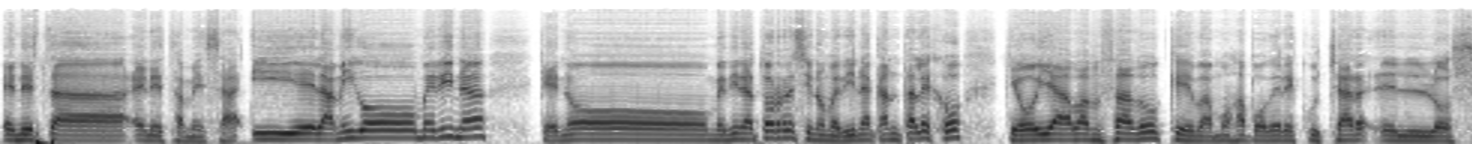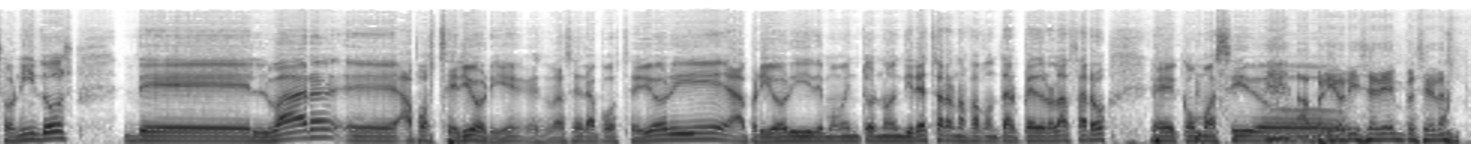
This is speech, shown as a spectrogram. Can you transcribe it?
en esta, en esta mesa. Y el amigo Medina, que no Medina Torres, sino Medina Cantalejo, que hoy ha avanzado que vamos a poder escuchar eh, los sonidos del bar eh, a posteriori, eh, que va a ser a posteriori, a priori de momento no en directo. Ahora nos va a contar Pedro Lázaro cómo ha sido. A priori sería impresionante.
